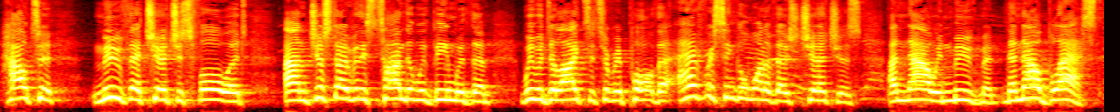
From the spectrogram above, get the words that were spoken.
how to move their churches forward. And just over this time that we've been with them, we were delighted to report that every single one of those churches are now in movement. They're now blessed.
